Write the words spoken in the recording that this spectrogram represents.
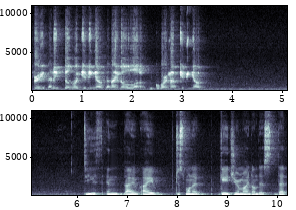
straight, and he's still not giving out. And I know a lot of people who are not giving out. Do you, th- and I, I just want to gauge your mind on this, that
